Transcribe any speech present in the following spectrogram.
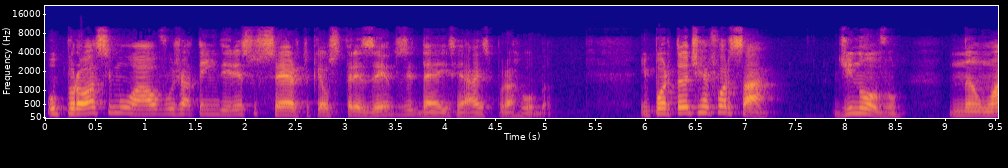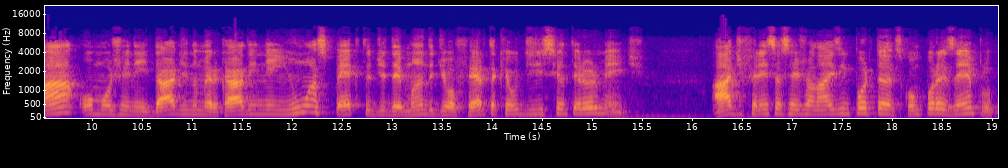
o próximo alvo já tem endereço certo, que é os 310 reais por arroba. Importante reforçar, de novo, não há homogeneidade no mercado em nenhum aspecto de demanda e de oferta que eu disse anteriormente. Há diferenças regionais importantes, como por exemplo,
